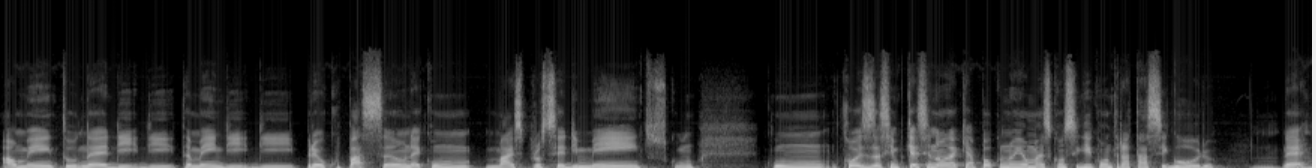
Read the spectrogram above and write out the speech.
aumento, né, de, de- também de, de preocupação, né, com mais procedimentos, com, com coisas assim, porque senão daqui a pouco não iam mais conseguir contratar seguro, né?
